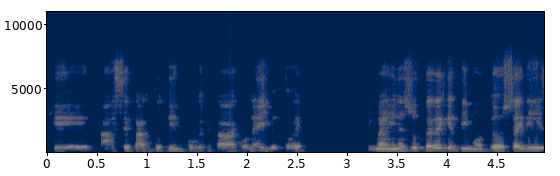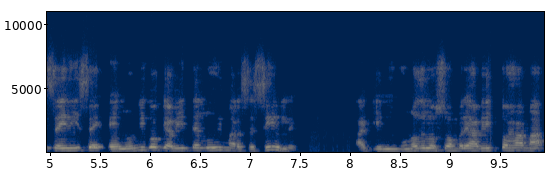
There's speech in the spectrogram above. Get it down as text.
que hace tanto tiempo que estaba con ellos. Entonces, imagínense ustedes que Timoteo 6:16 dice, el único que habita en luz inmarcesible, a quien ninguno de los hombres ha visto jamás,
